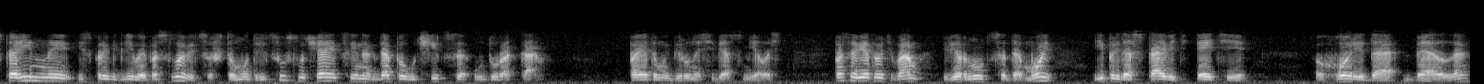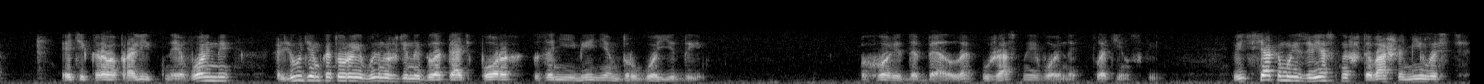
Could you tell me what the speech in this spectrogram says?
старинная и справедливая пословица, что мудрецу случается иногда поучиться у дурака. Поэтому беру на себя смелость посоветовать вам вернуться домой и предоставить эти Горида Белла, эти кровопролитные войны, людям, которые вынуждены глотать порох за неимением другой еды. Горида Белла — ужасные войны, латинской. Ведь всякому известно, что ваша милость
